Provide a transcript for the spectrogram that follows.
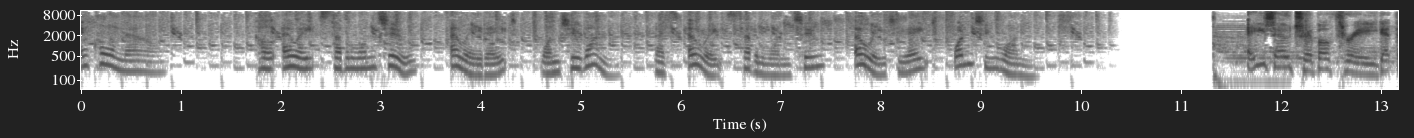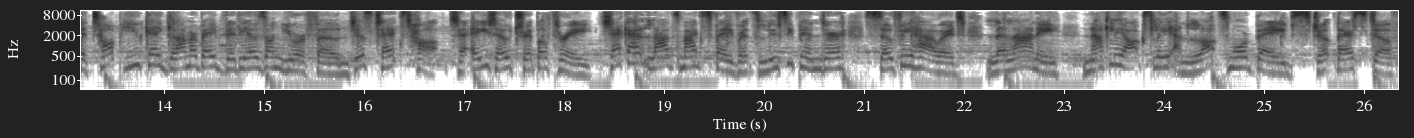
and call now. Call 08712 088 121. That's 08712 088 121. 80333. Get the top UK Glamour Babe videos on your phone. Just text HOT to 80333. Check out Lads Mag's favourites Lucy Pinder, Sophie Howard, Leilani, Natalie Oxley, and lots more babes strut their stuff.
